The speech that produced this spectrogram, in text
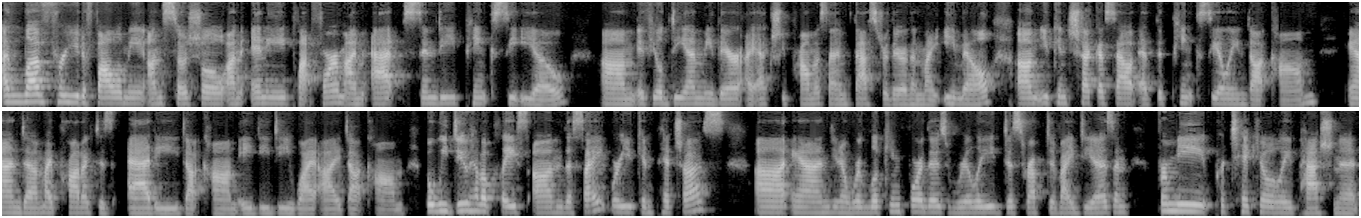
I love for you to follow me on social on any platform. I'm at Cindy Pink CEO. Um, if you'll DM me there, I actually promise I'm faster there than my email. Um, you can check us out at thepinkceiling.com. And uh, my product is addyi.com, A D D Y I.com. But we do have a place on the site where you can pitch us. Uh, and, you know, we're looking for those really disruptive ideas. And for me, particularly passionate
